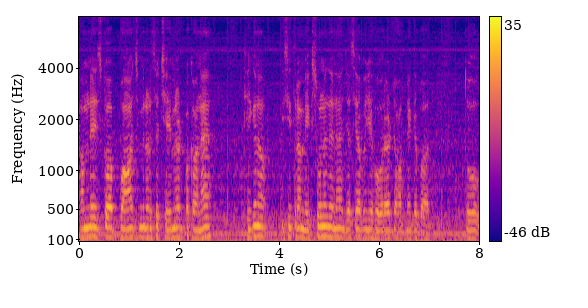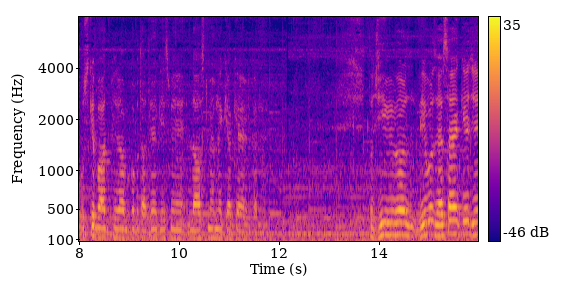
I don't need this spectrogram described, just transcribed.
हमने इसको अब पाँच मिनट से छः मिनट पकाना है, ठीक है ना? इसी तरह मिक्स होने देना है, जैसे अब ये हो रहा है ढाँपने के बाद। तो उसके बाद फिर आपको बताते हैं कि इसमें लास्ट में हमने क्या क्या ऐड करना है। तो जी व्यूवर्स व्यूवर्स ऐसा है कि जे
